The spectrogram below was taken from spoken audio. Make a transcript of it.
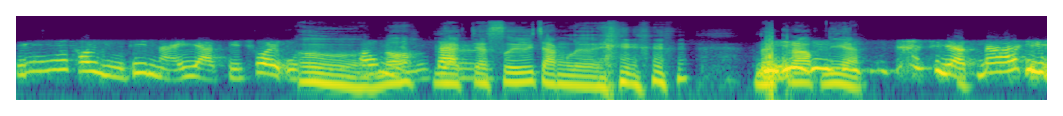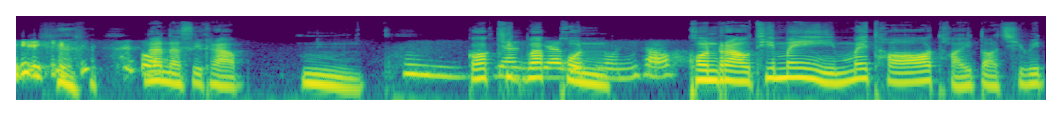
เอ๊ะเขาอยู่ที่ไหนอยากจะช่วยอุดๆเอหนุนอเขาเหมืเนาะอนอกัยานกจะซื้อจังเลยนะครับเนี่ย อยากได้นั่นน่ะสิครับ อืมอืมก็คิดว่าอยกคนอุดหนุนเขาคนเราที่ไม่ไม่ท้อถอยต่อชีวิต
